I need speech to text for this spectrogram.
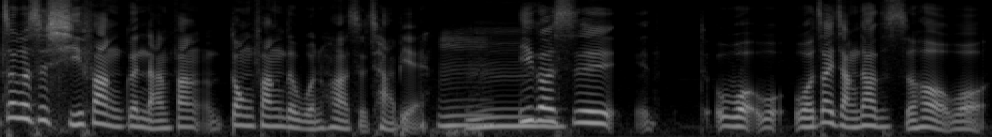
这个是西方跟南方、东方的文化是差别。嗯一个是我我我在长大的时候，我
